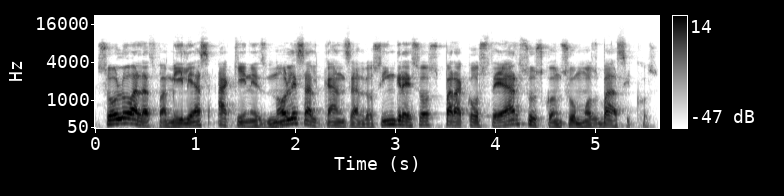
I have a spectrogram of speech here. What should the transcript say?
solo a las familias a quienes no les alcanzan los ingresos para costear sus consumos básicos.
